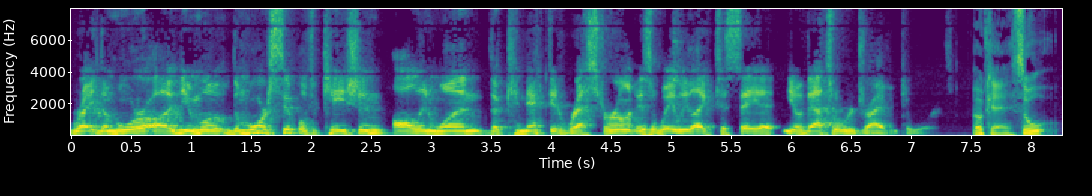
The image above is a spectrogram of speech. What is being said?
Right. The more, uh, you know, the more simplification, all in one, the connected restaurant is a way we like to say it. You know, that's what we're driving towards. Okay. So,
